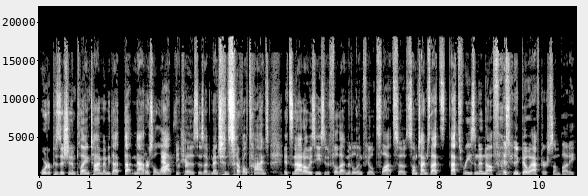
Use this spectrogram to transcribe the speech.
order position and playing time. I mean that that matters a lot yeah, because, sure. as I've mentioned several times, it's not always easy to fill that middle infield slot. So sometimes that's that's reason enough to go after somebody.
